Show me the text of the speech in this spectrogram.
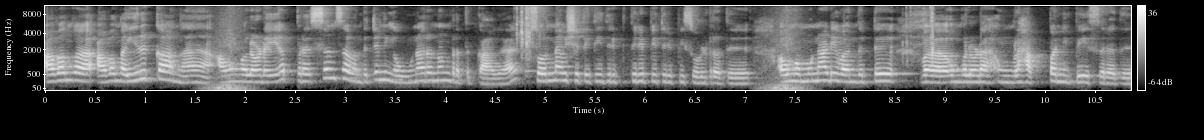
அவங்க அவங்க இருக்காங்க அவங்களுடைய ப்ரெசன்ஸை வந்துட்டு நீங்கள் உணரணுன்றதுக்காக சொன்ன விஷயத்தை திருப்பி திருப்பி திருப்பி சொல்கிறது அவங்க முன்னாடி வந்துட்டு வ- உங்களோட உங்களை ஹக் பண்ணி பேசுகிறது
